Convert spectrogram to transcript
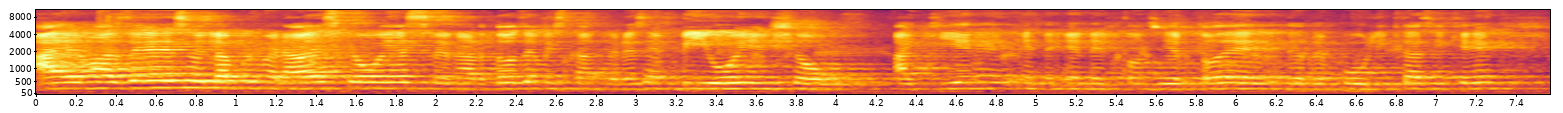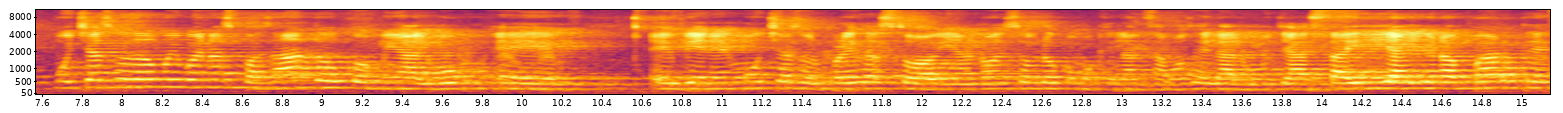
Además de eso, es la primera vez que voy a estrenar dos de mis canciones en vivo y en show aquí en, en, el concierto de, de, República, así que muchas cosas muy buenas pasando con mi álbum. Eh, eh, vienen muchas sorpresas, todavía no es solo como que lanzamos el álbum, ya está ahí, hay una parte,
